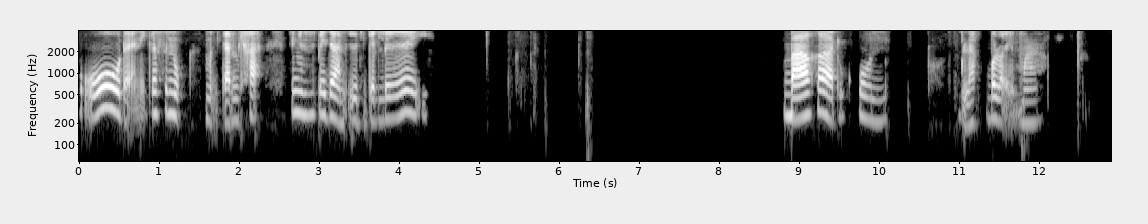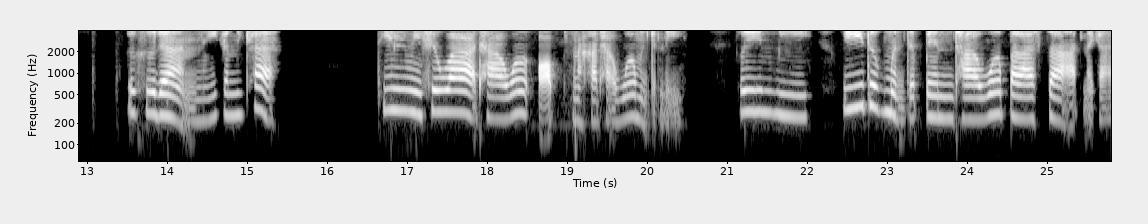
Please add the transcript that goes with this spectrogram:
โอ้ ด่านนี้ก็สนุกเหมือนกันค่ะงั้นไปด่านอื่นกันเลย บ้าค่ะทุกคนบลักบ่อยมาก ก็คือด่านนี้กันค่ะ ที่มีชื่อว่า Tower of นะคะ Tower เหมือนกันเลยเฮ้ยมีเฮ้ยดูเหมือนจะเป็น Tower ปราสาทนะคะ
